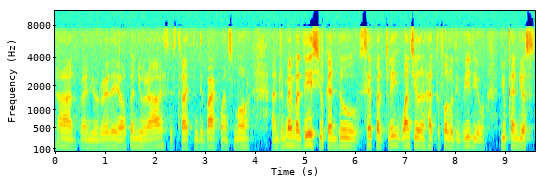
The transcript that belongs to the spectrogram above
And when you're ready, open your eyes, straighten the back once more. And remember this you can do separately. Once you don't have to follow the video, you can just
